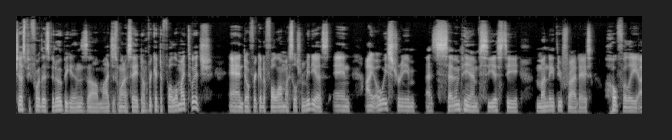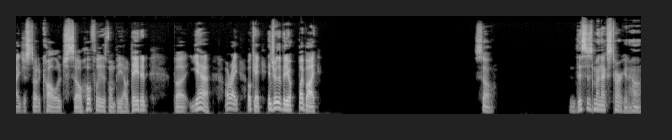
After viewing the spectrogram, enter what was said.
just before this video begins, um, I just want to say don't forget to follow my Twitch and don't forget to follow all my social medias. And I always stream at 7 p.m. CST Monday through Fridays. Hopefully, I just started college, so hopefully this won't be outdated. But yeah, all right, okay. Enjoy the video. Bye bye. So, this is my next target, huh?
